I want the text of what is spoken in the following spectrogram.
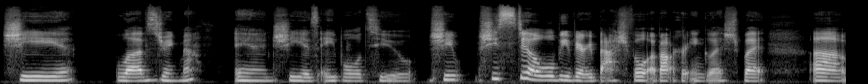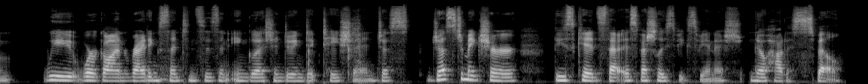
She loves doing math and she is able to she she still will be very bashful about her English, but um, we work on writing sentences in English and doing dictation just just to make sure these kids that especially speak Spanish know how to spell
